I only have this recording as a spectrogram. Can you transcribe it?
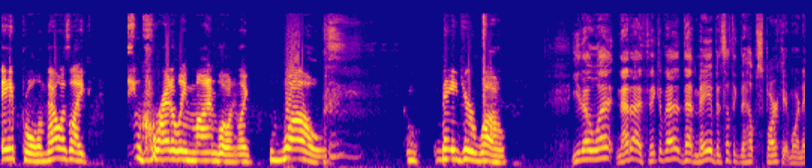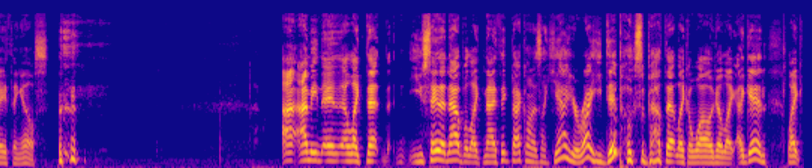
April, and that was like incredibly mind blowing. Like, whoa, major whoa. You know what? Now that I think about it, that may have been something to help spark it more than anything else. I, I mean, and uh, like that, you say that now, but like now I think back on it, it's like, yeah, you're right. He did post about that like a while ago. Like again, like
